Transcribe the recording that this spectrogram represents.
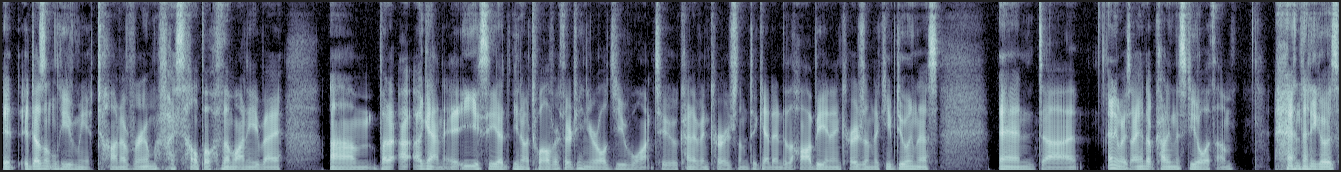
it it doesn't leave me a ton of room if I sell both of them on eBay. Um, but uh, again, it, you see a you know 12 or 13 year old, you want to kind of encourage them to get into the hobby and encourage them to keep doing this. And uh, anyways, I end up cutting this deal with him, and then he goes,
